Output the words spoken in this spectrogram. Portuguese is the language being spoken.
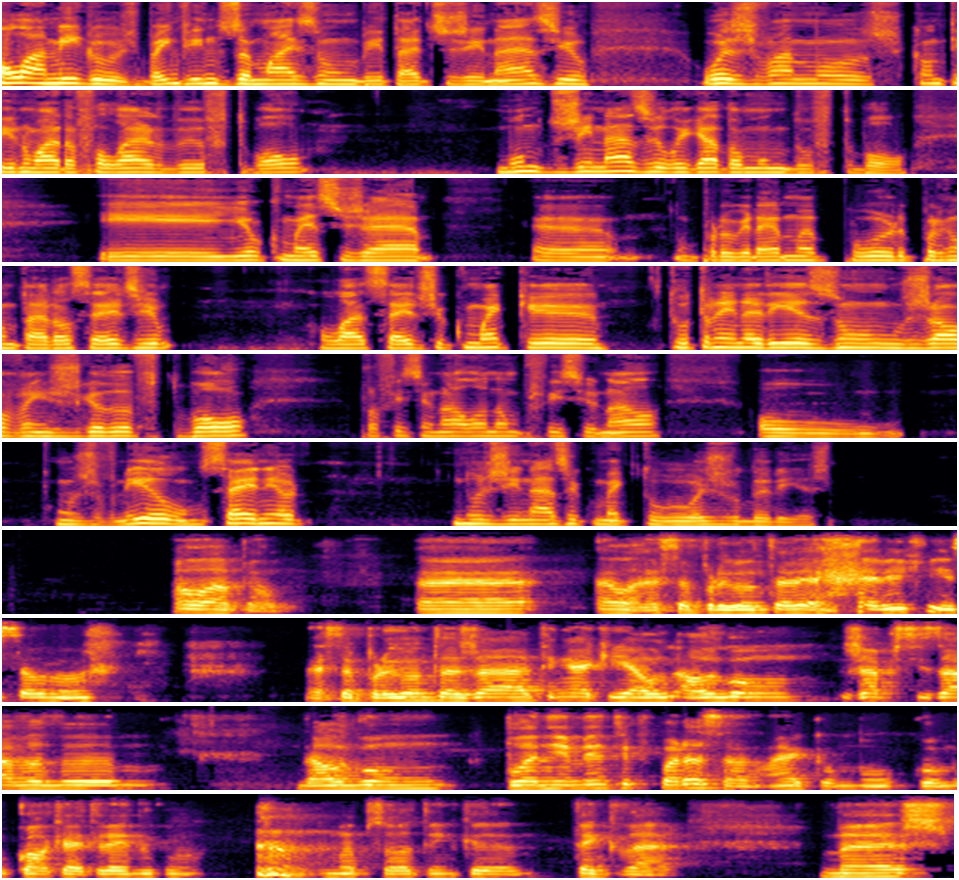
Olá, amigos, bem-vindos a mais um Bitates Ginásio. Hoje vamos continuar a falar de futebol, mundo do ginásio ligado ao mundo do futebol. E eu começo já uh, o programa por perguntar ao Sérgio: Olá, Sérgio, como é que tu treinarias um jovem jogador de futebol, profissional ou não profissional, ou um juvenil, um sénior, no ginásio? Como é que tu ajudarias? Olá, Paulo. Uh, olá, essa pergunta é, difícil, não? Essa pergunta já tinha aqui algum, já precisava de, de algum planeamento e preparação, não é? Como, como qualquer treino que uma pessoa tem que, tem que dar. Mas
